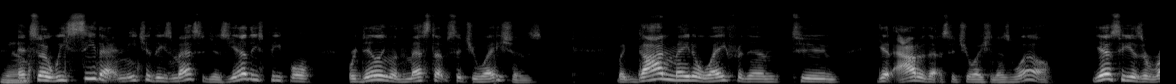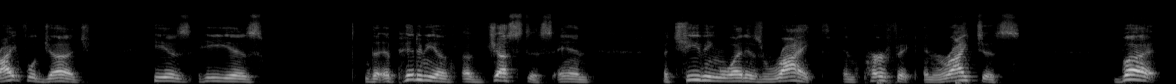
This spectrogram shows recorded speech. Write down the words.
Yeah. And so we see that in each of these messages. Yeah, these people were dealing with messed up situations, but God made a way for them to get out of that situation as well. Yes, he is a rightful judge. He is he is the epitome of, of justice and achieving what is right and perfect and righteous. But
